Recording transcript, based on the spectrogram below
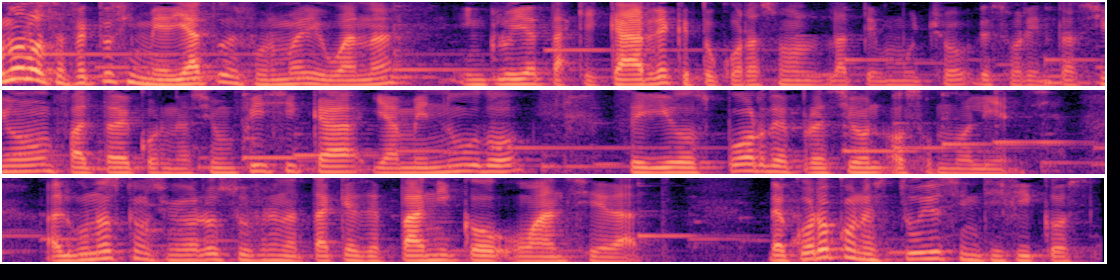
Uno de los efectos inmediatos de fumar marihuana incluye taquicardia, que tu corazón late mucho, desorientación, falta de coordinación física y a menudo seguidos por depresión o somnolencia. Algunos consumidores sufren ataques de pánico o ansiedad. De acuerdo con estudios científicos,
